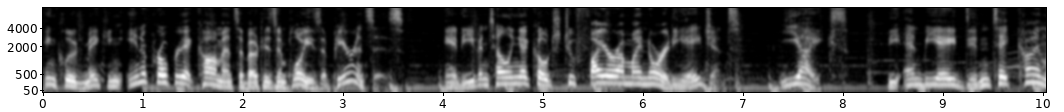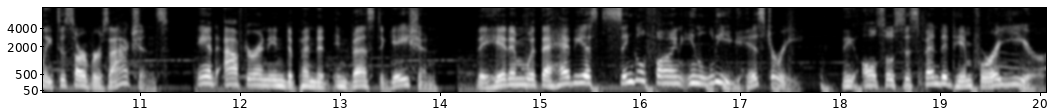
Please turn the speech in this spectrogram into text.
include making inappropriate comments about his employees' appearances, and even telling a coach to fire a minority agent. Yikes! The NBA didn't take kindly to Sarver's actions, and after an independent investigation, they hit him with the heaviest single fine in league history. They also suspended him for a year,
